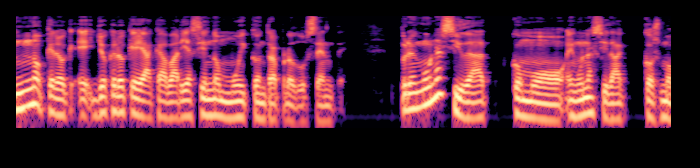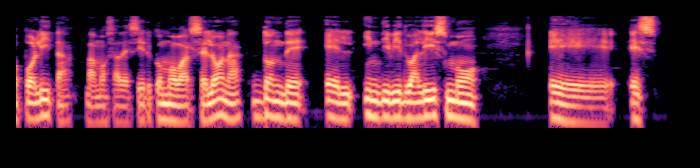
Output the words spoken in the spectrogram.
no creo que, eh, yo creo que acabaría siendo muy contraproducente. Pero en una ciudad como en una ciudad cosmopolita, vamos a decir, como Barcelona, donde el individualismo eh, es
